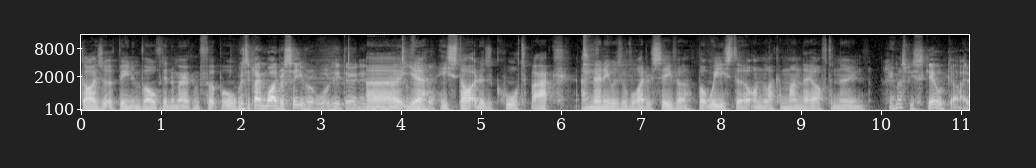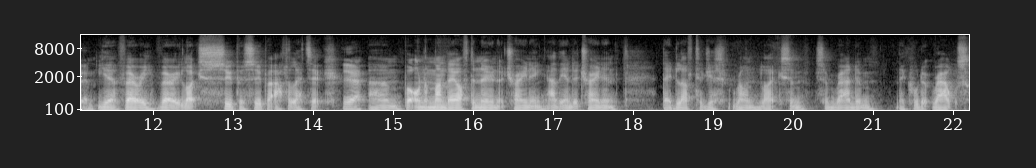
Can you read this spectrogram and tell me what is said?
guys that have been involved in American football. Was he playing wide receiver or what was he doing in Uh, yeah, football? he started as a quarterback and then he was a wide receiver. But we used to on like a Monday afternoon. He must be a skilled guy then. Yeah, very, very like super, super athletic. Yeah. Um, but on a Monday afternoon at training, at the end of training, they'd love to just run like some some random. They called it routes.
